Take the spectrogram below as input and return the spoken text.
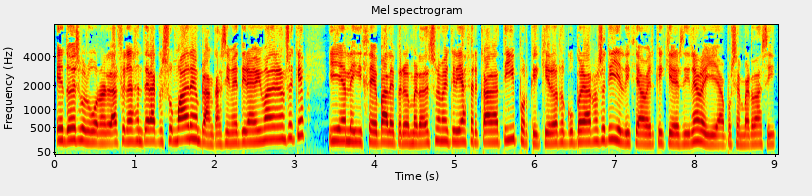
Y entonces, pues bueno, al final se entera que su madre, en plan, casi me tira a mi madre, no sé qué, y ella le dice, vale, pero en verdad eso no me quería acercar a ti porque quiero recuperar no sé qué, y él dice, a ver, ¿qué quieres dinero? Y ella, pues en verdad sí.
